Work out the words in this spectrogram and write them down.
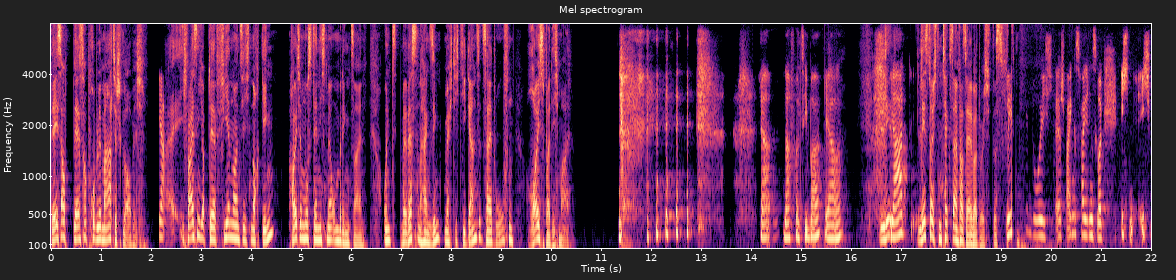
Der ist auch, der ist auch problematisch, glaube ich. ja. Ich weiß nicht, ob der 94 noch ging. Heute muss der nicht mehr unbedingt sein. Und wer Westernhagen singt, möchte ich die ganze Zeit rufen, räusper dich mal. Ja, nachvollziehbar, ja. Le Ja, Lest euch den Text einfach selber durch. Das, Lest ihn durch. Äh, Schweigen ist feige, Reden ist Gold. Ich, ich,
